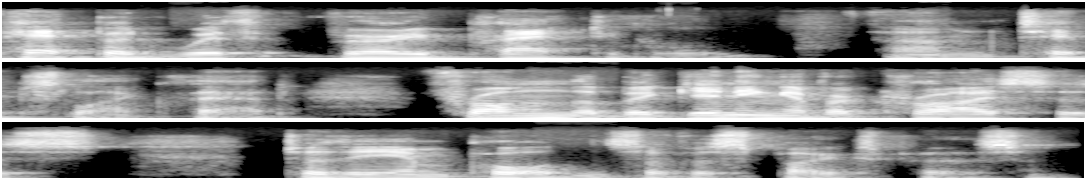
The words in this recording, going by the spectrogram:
peppered with very practical um, tips like that from the beginning of a crisis to the importance of a spokesperson.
